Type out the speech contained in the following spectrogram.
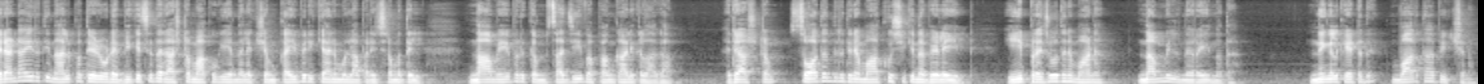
രണ്ടായിരത്തി നാൽപ്പത്തേഴോടെ വികസിത രാഷ്ട്രമാക്കുകയെന്ന ലക്ഷ്യം കൈവരിക്കാനുമുള്ള പരിശ്രമത്തിൽ നാം ഏവർക്കും സജീവ പങ്കാളികളാകാം. രാഷ്ട്രം സ്വാതന്ത്ര്യദിനം ആഘോഷിക്കുന്ന വേളയിൽ ഈ പ്രചോദനമാണ് നമ്മിൽ നിറയുന്നത്. നിങ്ങൾ കേട്ടത് വാർത്താ വീക്ഷണം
